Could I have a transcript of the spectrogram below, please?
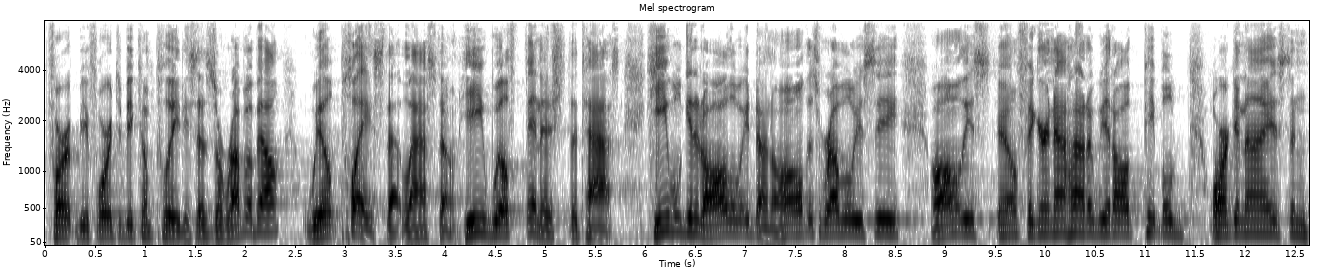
for before it to be complete. He says, Zerubbabel will place that last stone. He will finish the task. He will get it all the way done. All this rubble we see, all these, you know, figuring out how to get all people organized and,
